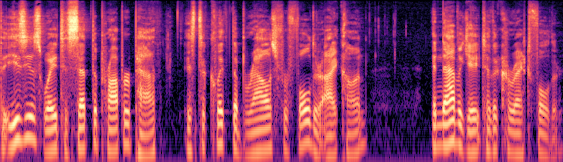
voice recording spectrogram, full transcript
The easiest way to set the proper path is to click the Browse for Folder icon and navigate to the correct folder.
